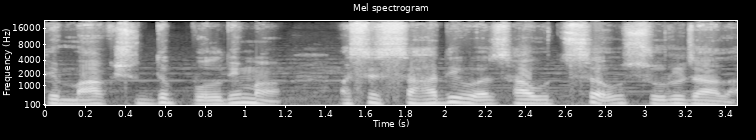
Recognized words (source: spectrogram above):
ते माघ शुद्ध पौर्णिमा असे सहा दिवस हा उत्सव सुरू झाला.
